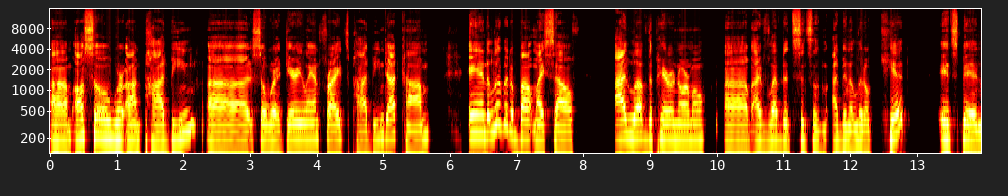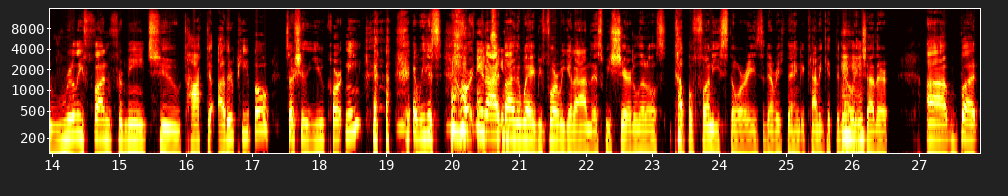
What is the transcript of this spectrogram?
Um, also, we're on Podbean. Uh, so we're at Dairyland Frights, podbean.com. And a little bit about myself. I love the paranormal. Uh, I've loved it since I've been a little kid. It's been really fun for me to talk to other people, especially you, Courtney. and we just, Courtney and I, Oh, you. by the way, before we get on this, we shared a little couple funny stories and everything to kind of get to know Mhm. each other. Uh, but,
